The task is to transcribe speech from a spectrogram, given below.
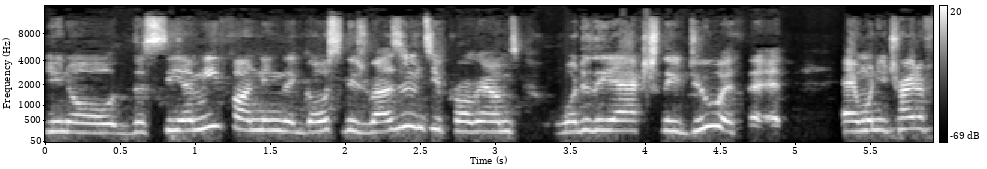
you know the GME funding that goes to these residency programs. What do they actually do with it? And when you try to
